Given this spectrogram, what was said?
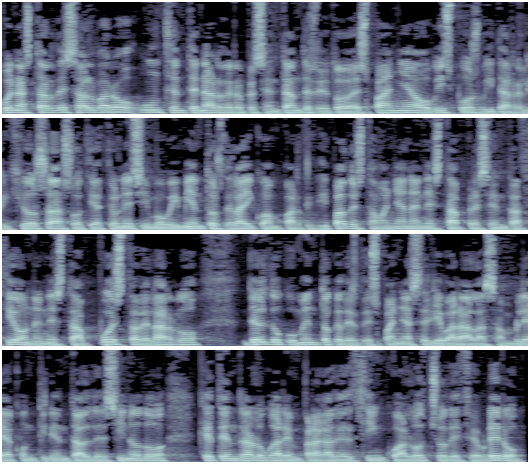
Buenas tardes, Álvaro. Un centenar de representantes de toda España, obispos, vida religiosa, asociaciones y movimientos de laico han participado esta mañana en esta presentación, en esta puesta de largo del documento que desde España se llevará a la Asamblea Continental del Sínodo, que tendrá lugar en Praga del 5 al 8 de febrero.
